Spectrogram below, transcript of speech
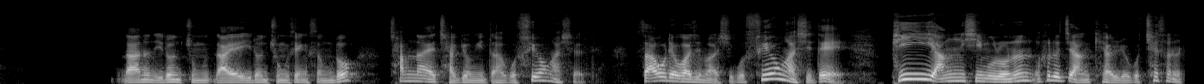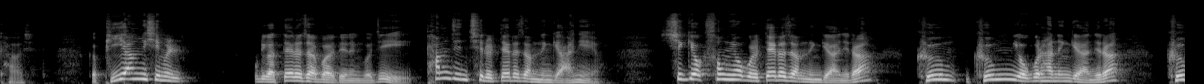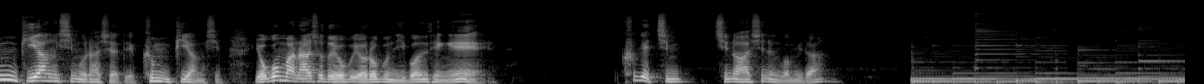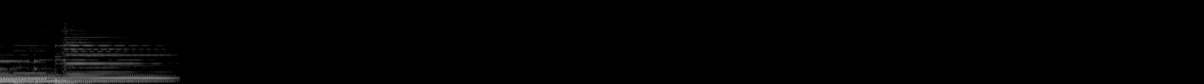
나는 이런 중, 나의 이런 중생성도 참나의 작용이다 하고 수용하셔야 돼요. 싸우려고 하지 마시고 수용하시되 비양심으로는 흐르지 않게 하려고 최선을 다하셔야 돼요. 그러니까 비양심을 우리가 때려잡아야 되는 거지 탐진치를 때려잡는 게 아니에요. 식욕, 성욕을 때려잡는 게 아니라 금, 금욕을 하는 게 아니라 금비양심을 하셔야 돼요. 금비양심. 요것만 하셔도 여러분 이번 생에 크게 진, 진화하시는 겁니다.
